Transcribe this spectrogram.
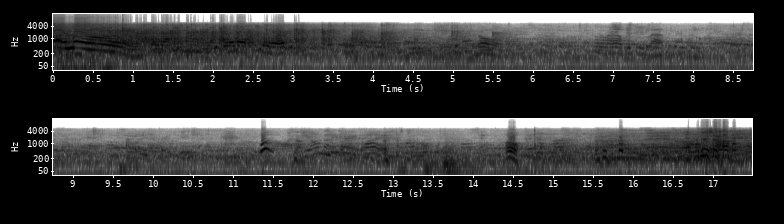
My lord! No. I have to be laughing. Woo! You don't be very quiet. Oh.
